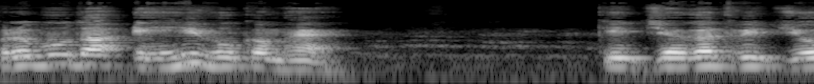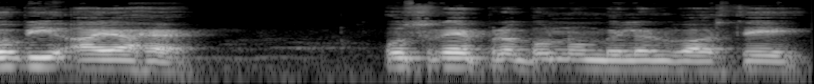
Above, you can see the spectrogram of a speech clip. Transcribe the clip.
ਪ੍ਰਭੂ ਦਾ ਇਹੀ ਹੁਕਮ ਹੈ ਕਿ ਜਗਤ ਵਿੱਚ ਜੋ ਵੀ ਆਇਆ ਹੈ, ਉਸਨੇ ਪ੍ਰਭੂ ਨੂੰ ਮਿਲਣ ਵਾਸਤੇ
